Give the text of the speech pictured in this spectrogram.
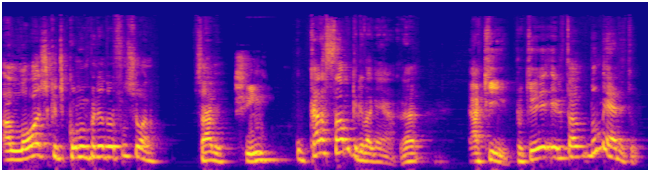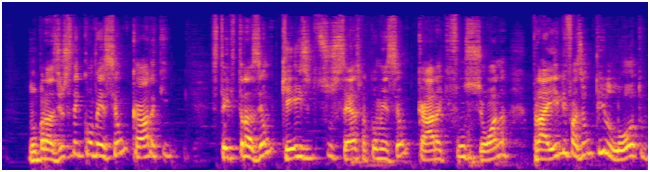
a lógica de como o empreendedor funciona, sabe? Sim. O cara sabe o que ele vai ganhar, né? Aqui, porque ele tá no mérito. No Brasil, você tem que convencer um cara que você tem que trazer um case de sucesso para convencer um cara que funciona, para ele fazer um piloto,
